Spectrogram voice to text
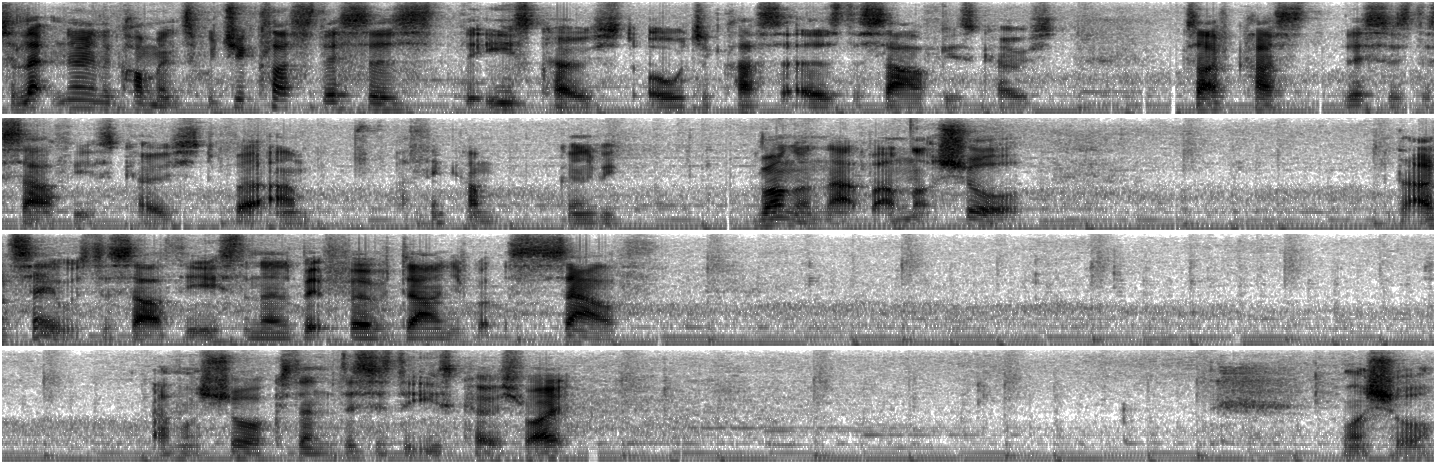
Also, let me know in the comments, would you class this as the east coast or would you class it as the southeast coast? Because I've classed this as the southeast coast, but um, I think I'm going to be wrong on that, but I'm not sure. I'd say it was the southeast, and then a bit further down you've got the south. I'm not sure, because then this is the east coast, right? I'm not sure.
